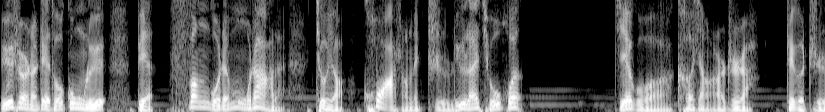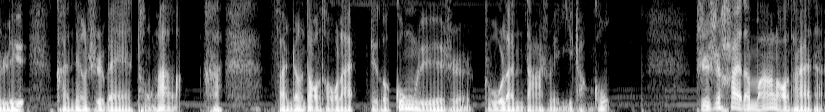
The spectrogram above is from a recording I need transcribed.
于是呢，这头公驴便翻过这木栅来，就要跨上来纸驴来求欢。结果可想而知啊，这个纸驴肯定是被捅烂了。哈，反正到头来这个公驴是竹篮打水一场空，只是害得马老太太。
